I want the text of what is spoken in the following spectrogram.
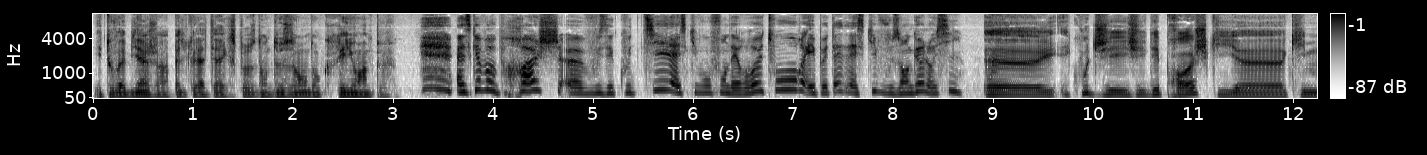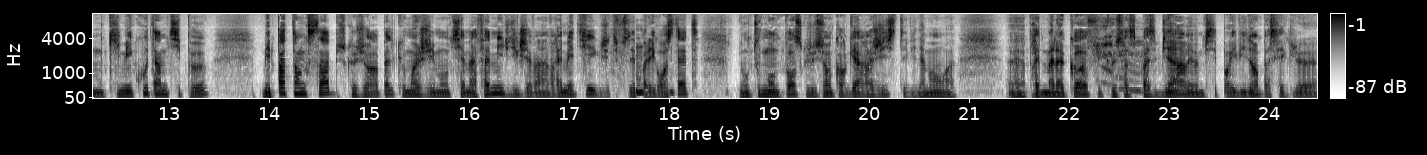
et tout va bien. Je rappelle que la Terre explose dans deux ans, donc rions un peu. Est-ce que vos proches euh, vous écoutent-ils? Est-ce qu'ils vous font des retours? Et peut-être est-ce qu'ils vous engueulent aussi? Euh, écoute, j'ai des proches qui, euh, qui, m'écoutent un petit peu, mais pas tant que ça, puisque je rappelle que moi j'ai menti à ma famille. Je dis que j'avais un vrai métier, que je ne faisais pas les grosses têtes. Donc tout le monde pense que je suis encore garagiste, évidemment, euh, près de Malakoff, et que ça se passe bien, mais même si c'est pas évident, parce qu'avec le,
